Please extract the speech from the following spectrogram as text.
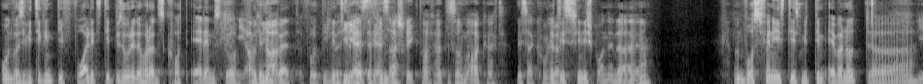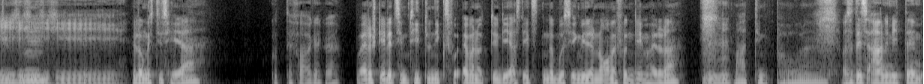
Und was ich witzig finde, die vorletzte Episode, da hat er einen Scott Adams da, Ja, von genau, Dilbert. Von Den Dilbert. Dilbert, der, der der ist auch schräg drauf. Ja. Das haben wir auch gehört. Das ist auch cool. Ja, Ja, das finde ich spannend auch, ja. Und was für eine ist das mit dem Evernote? Äh, wie lange ist das her? Gute Frage, gell? Weil da steht jetzt im Titel nichts von Evernote in die erstletzten, da muss irgendwie der Name von dem halt, oder? Mhm. Martin Pohl. Also das eine mit dem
